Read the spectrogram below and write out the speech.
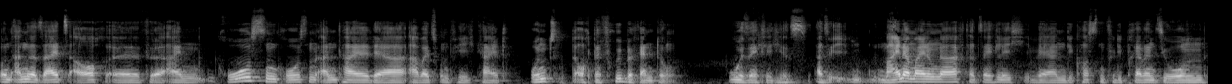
und andererseits auch äh, für einen großen, großen Anteil der Arbeitsunfähigkeit und auch der Frühberentung ursächlich ist. Also meiner Meinung nach tatsächlich wären die Kosten für die Prävention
